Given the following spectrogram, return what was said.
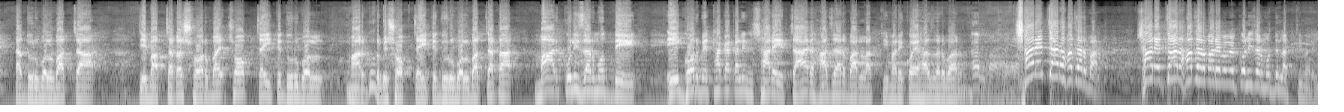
একটা দুর্বল বাচ্চা যে বাচ্চাটা সর্বাই সব চাইতে দুর্বল মার গর্বে সব চাইতে দুর্বল বাচ্চাটা মার কলিজার মধ্যে এই গর্বে থাকাকালীন সাড়ে চার হাজার বার লাথি মারে। কয় হাজার বার? সাড়ে চার হাজার বার। সাড়ে চার হাজার বার এভাবে কলিজার মধ্যে লাথি মারে।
